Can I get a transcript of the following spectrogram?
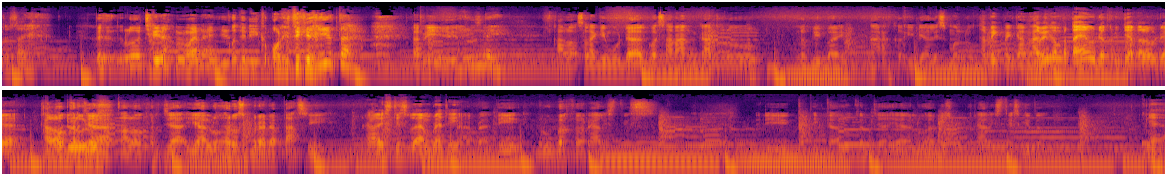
Terus saya terus lu cerita gimana aja kok jadi ke politik ya? Iya tah. Tapi itu sih ini kalau selagi muda gue sarankan lu lebih baik ngarah ke idealisme lu. Tapi pegang tapi aja. kan pertanyaan udah kerja kalau udah kalau kerja lulus kalau kerja ya lu harus beradaptasi. Realistis kan berarti nah, berarti. berubah ke realistis. Jadi ketika lu kerja ya lu harus realistis gitu. Ya.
